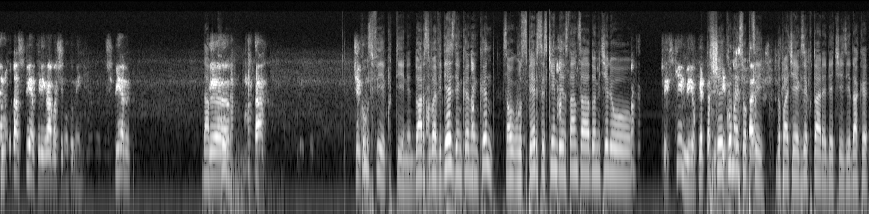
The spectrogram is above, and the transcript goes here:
nu, dar sper că degrabă și cu mine. Sper dar că, cum? da. Ce Cum cum? să fie cu tine? Doar să vă vedeți din când în când? Sau speri să schimbi instanța domiciliu Se schimbi, eu cred că se și schimbi. cum ai să Dar, obții după aceea executarea deciziei? Dacă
